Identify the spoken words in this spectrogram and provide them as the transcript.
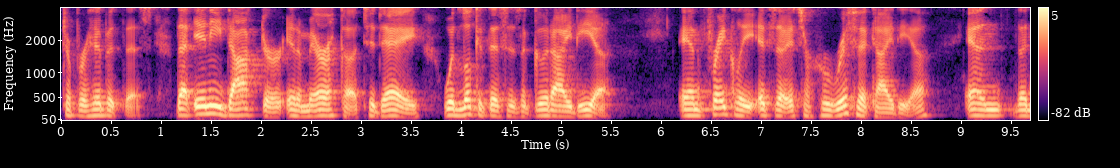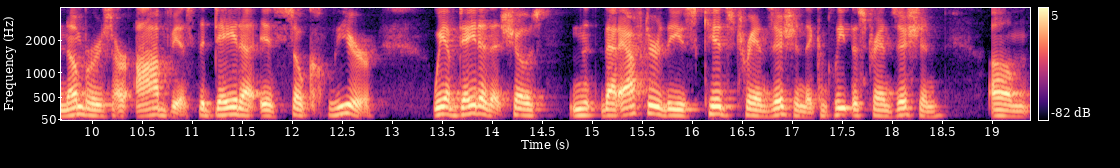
to prohibit this, that any doctor in America today would look at this as a good idea. And frankly, it's a, it's a horrific idea, and the numbers are obvious. The data is so clear. We have data that shows that after these kids transition, they complete this transition, um,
